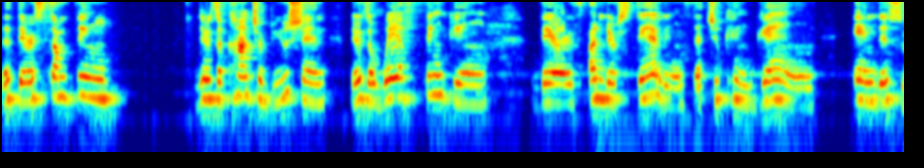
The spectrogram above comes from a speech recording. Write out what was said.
that there's something there's a contribution, there's a way of thinking, there's understandings that you can gain in this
